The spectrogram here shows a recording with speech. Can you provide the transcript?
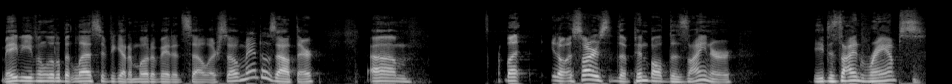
maybe even a little bit less if you got a motivated seller. So Mando's out there. Um, but you know, as far as the pinball designer, he designed ramps.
